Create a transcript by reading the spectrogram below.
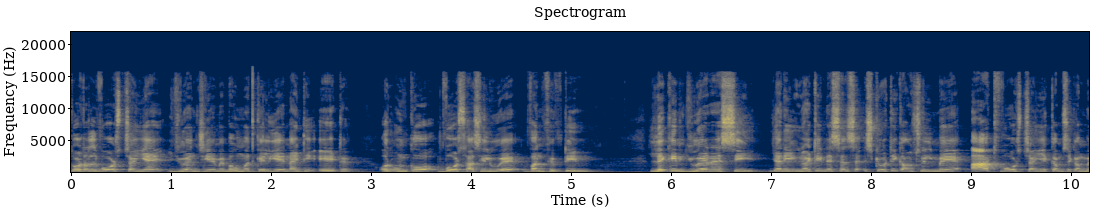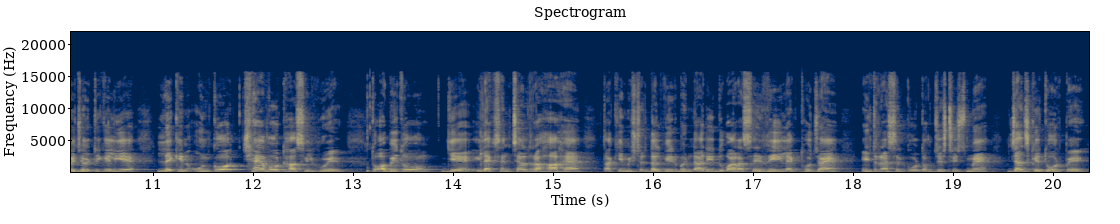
टोटल वोट्स चाहिए यूएनजीए में बहुमत के लिए 98 और उनको वोट्स हासिल हुए 115 लेकिन यूएनएससी यानी यूनाइटेड नेशंस सिक्योरिटी काउंसिल में आठ वोट चाहिए कम से कम मेजोरिटी के लिए, लेकिन उनको छह वोट हासिल हुए। तो अभी तो ये इलेक्शन चल रहा है, ताकि मिस्टर दलवीर भंडारी दोबारा से री इलेक्ट हो जाए इंटरनेशनल कोर्ट ऑफ़ जस्टिस में जज के तौर पर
